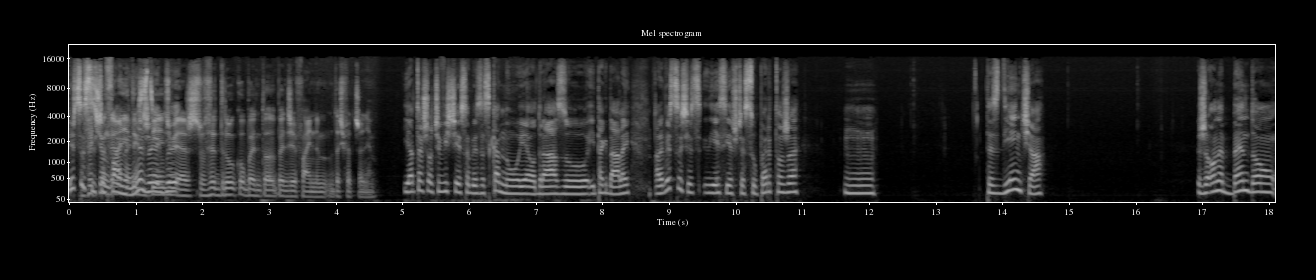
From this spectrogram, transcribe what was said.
wiesz, wyciąganie fajne, tych nie? zdjęć, jakby... wiesz, w wydruku to będzie fajnym doświadczeniem. Ja też oczywiście sobie zeskanuję od razu i tak dalej, ale wiesz, co jest, jest jeszcze super, to że mm, te zdjęcia, że one będą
